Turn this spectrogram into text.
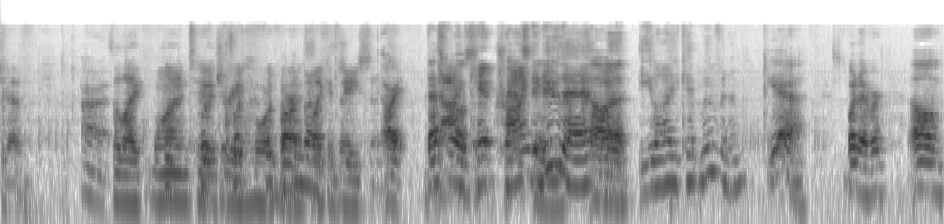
initiative. Alright. So like one, two, Put, three, put, four, put Bart five. like adjacent. all right. That's what I I was kept trying to do that, Uh, but Eli kept moving him. Yeah, whatever. Um,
